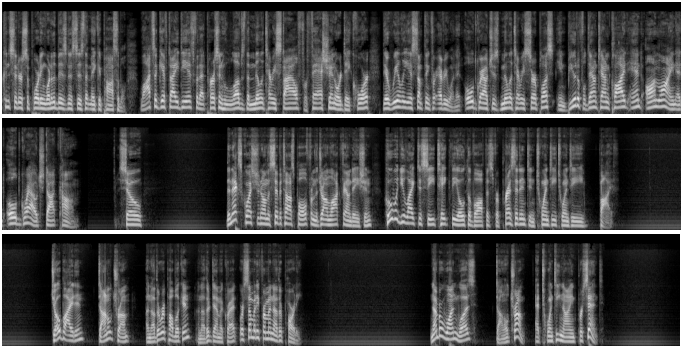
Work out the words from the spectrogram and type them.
consider supporting one of the businesses that make it possible. Lots of gift ideas for that person who loves the military style for fashion or decor. There really is something for everyone at Old Grouch's Military Surplus in beautiful downtown Clyde and online at oldgrouch.com. So, the next question on the Civitas poll from the John Locke Foundation Who would you like to see take the oath of office for president in 2025? Joe Biden, Donald Trump, another Republican, another Democrat, or somebody from another party. Number one was Donald Trump at 29%.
